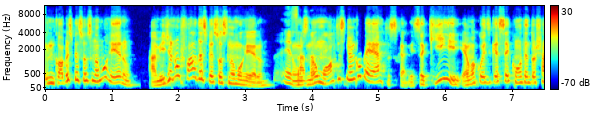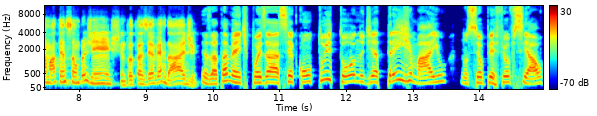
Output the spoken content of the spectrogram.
encobre as pessoas que não morreram. A mídia não fala das pessoas que não morreram. Então, os não mortos estão encobertos, cara. Isso aqui é uma coisa que a Secom tentou chamar a atenção pra gente, tentou trazer a verdade. Exatamente, pois a Secom tweetou no dia 3 de maio no seu perfil oficial,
